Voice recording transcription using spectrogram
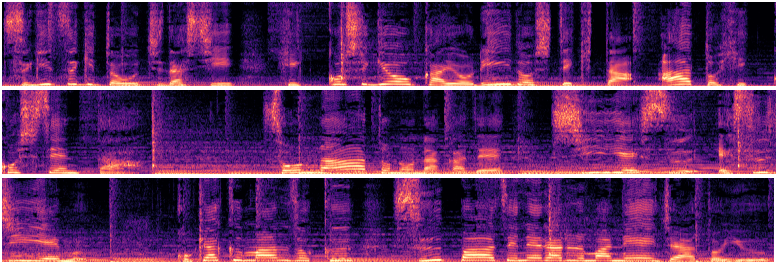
次々と打ち出し引っ越し業界をリードしてきたアート引越しセンター。そんなアートの中で CSSGM 顧客満足スーパーゼネラルマネージャーという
